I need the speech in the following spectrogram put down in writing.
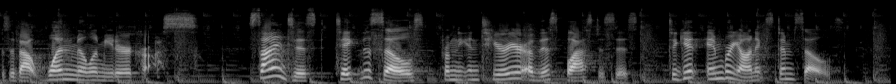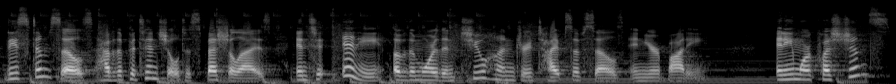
is about one millimeter across. Scientists take the cells from the interior of this blastocyst to get embryonic stem cells. These stem cells have the potential to specialize into any of the more than 200 types of cells in your body. Any more questions?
